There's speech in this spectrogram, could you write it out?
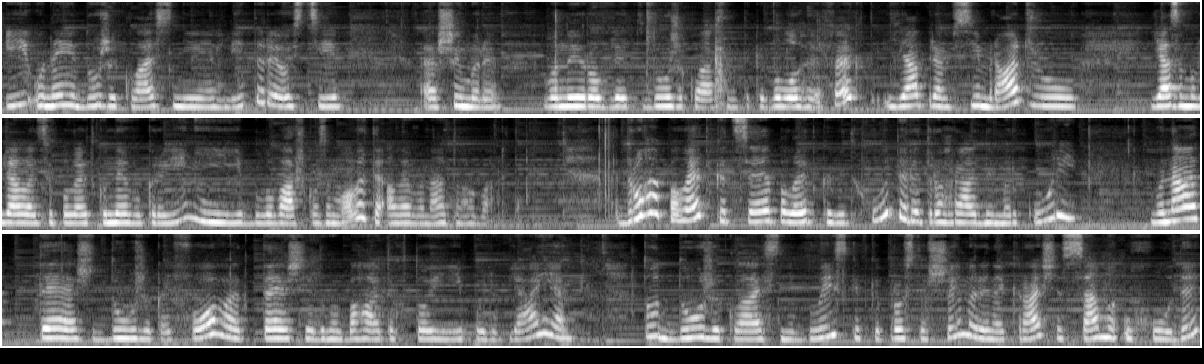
і у неї дуже класні глітери, ось ці е, шимери. Вони роблять дуже класний такий вологий ефект. Я прям всім раджу. Я замовляла цю палетку не в Україні, її було важко замовити, але вона того варта. Друга палетка це палетка від Huda ретроградний Меркурій. Вона теж дуже кайфова, теж, я думаю, багато хто її полюбляє. Тут дуже класні блискітки, просто шимери найкраще саме у худи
